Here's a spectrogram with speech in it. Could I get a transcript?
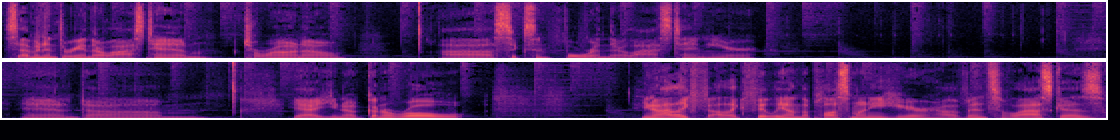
7 and 3 in their last 10. Toronto, uh, 6 and 4 in their last 10 here. And, um, yeah, you know, gonna roll. You know, I like I like Philly on the plus money here. Uh, Vince Velasquez,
